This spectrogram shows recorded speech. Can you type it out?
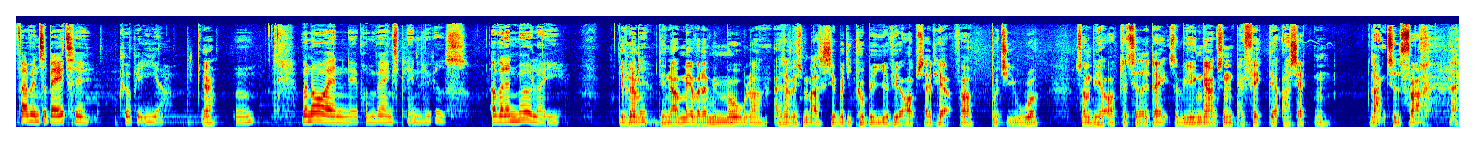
For at vende tilbage til KPI'er. Ja. Mm. Hvornår er en øh, promoveringsplan lykkedes? Og hvordan måler I Det er, nok, det? det er nok mere, hvordan vi måler. Altså hvis man bare skal se på de KPI'er, vi har opsat her for på 10 uger, som vi har opdateret i dag, så vi er ikke engang sådan perfekte og har sat den lang tid før. Nej,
